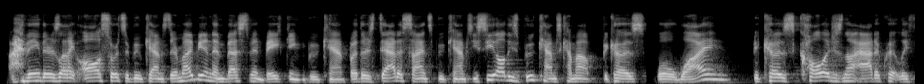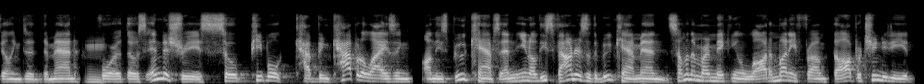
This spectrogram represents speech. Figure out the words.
I think there's like all sorts of boot camps. There might be an investment banking boot camp, but there's data science boot camps. You see all these boot camps come out because, well, why? Because college is not adequately filling the demand mm. for those industries. So people have been capitalizing on these boot camps. And, you know, these founders of the boot camp, man, some of them are making a lot of money from the opportunity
